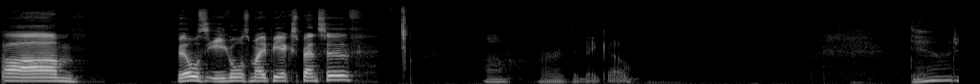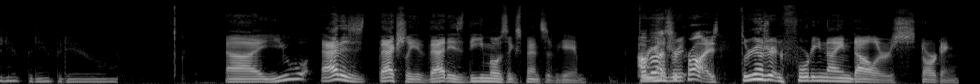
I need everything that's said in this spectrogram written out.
Um, Bills Eagles might be expensive. Oh, where did they go? Do, do, do, ba, do, ba, do. Uh, you that is actually that is the most expensive game. I'm not surprised, Three hundred and forty nine dollars starting.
